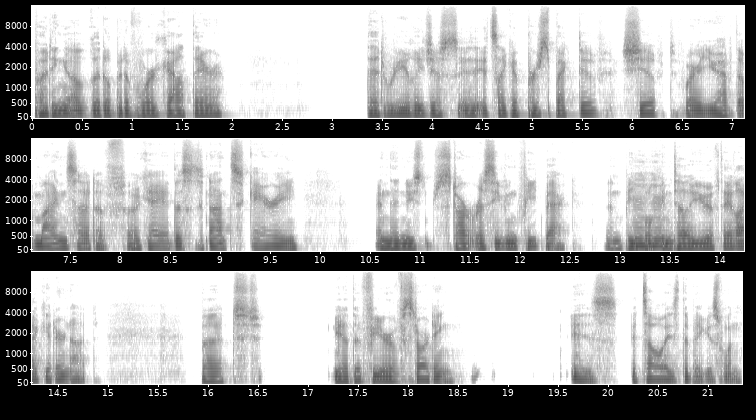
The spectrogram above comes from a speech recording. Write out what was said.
putting a little bit of work out there that really just it's like a perspective shift where you have the mindset of okay this is not scary and then you start receiving feedback and people mm-hmm. can tell you if they like it or not but yeah, the fear of starting is it's always the biggest one.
